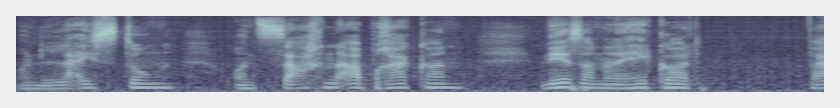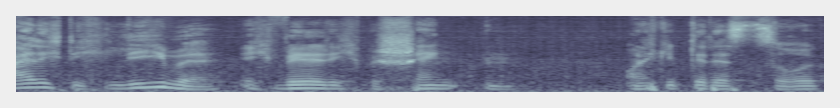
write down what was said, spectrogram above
und Leistung und Sachen abrackern. Nee, sondern hey Gott, weil ich dich liebe, ich will dich beschenken und ich gebe dir das zurück.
